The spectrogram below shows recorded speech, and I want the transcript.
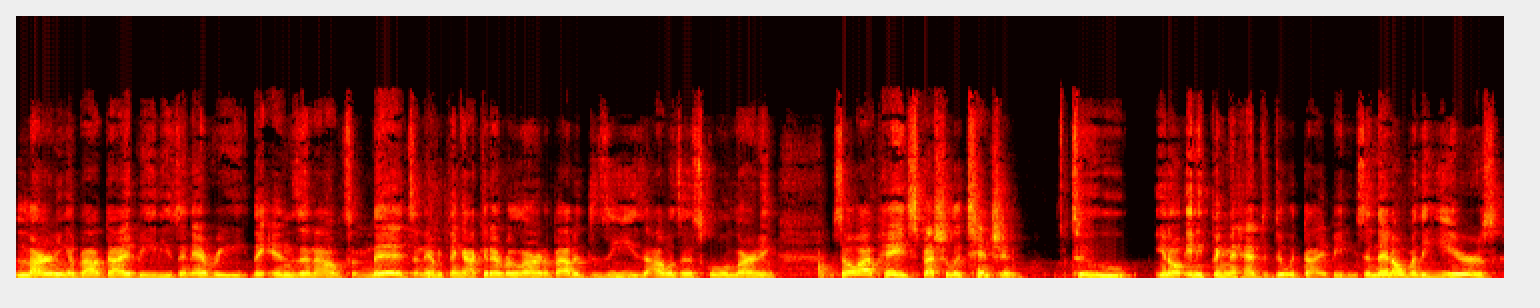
learning about diabetes and every the ins and outs and meds and everything I could ever learn about a disease. I was in school learning, so I paid special attention to you know anything that had to do with diabetes. And then over the years,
